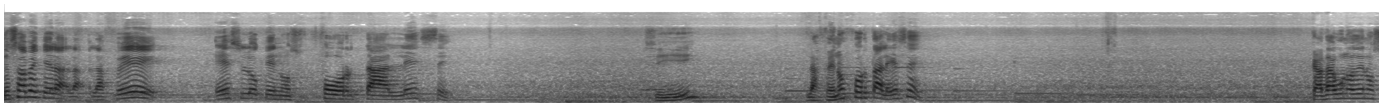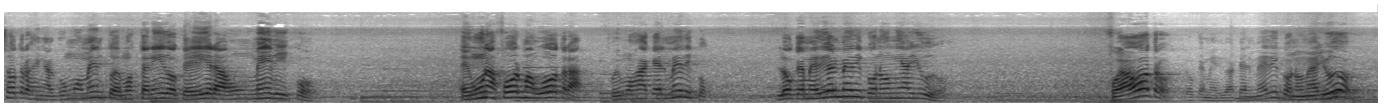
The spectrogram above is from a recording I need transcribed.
Usted sabe que la, fe es lo que nos fortalece. ¿Sí? La fe nos fortalece. Cada uno de nosotros en algún momento hemos tenido que ir a un médico. En una forma u otra, fuimos a aquel médico. Lo que me dio el médico no me ayudó. Fue a otro. Lo que me dio aquel médico no me ayudó.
